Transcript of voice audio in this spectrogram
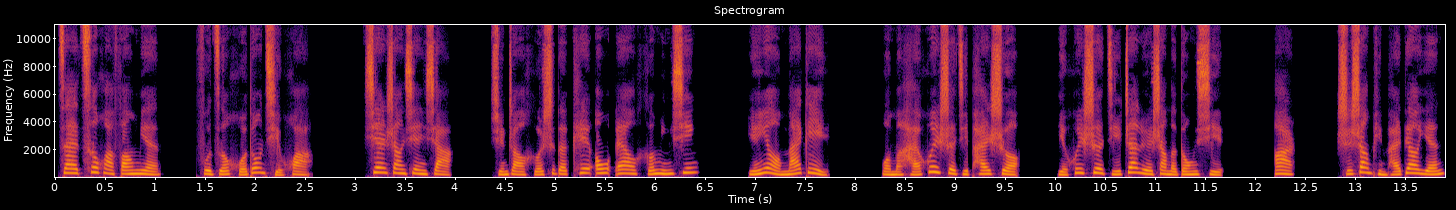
在策划方面，负责活动企划，线上线下寻找合适的 KOL 和明星。云友 Maggie，我们还会涉及拍摄，也会涉及战略上的东西。二、时尚品牌调研，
